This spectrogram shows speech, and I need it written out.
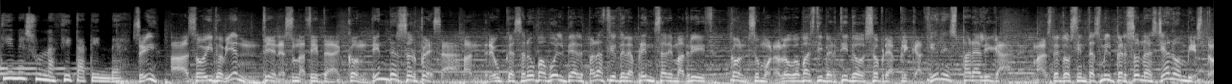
Tienes una cita Tinder. Sí, has oído bien. Tienes una cita con Tinder Sorpresa. Andreu Casanova vuelve al Palacio de la Prensa de Madrid con su monólogo más divertido sobre aplicaciones para ligar. Más de 200.000 personas ya lo han visto.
